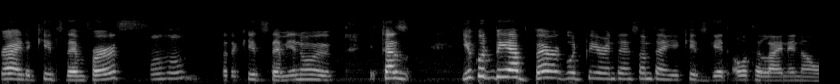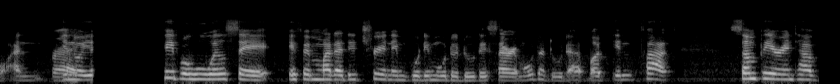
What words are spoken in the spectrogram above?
Try the kids them 1st Mm-hmm. For the kids them, you know, because you could be a very good parent and sometimes your kids get out of line, you know, and Right. you know, you- people who will say if a mother did train him good, he would do this or he would do that. But in fact, some parents have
